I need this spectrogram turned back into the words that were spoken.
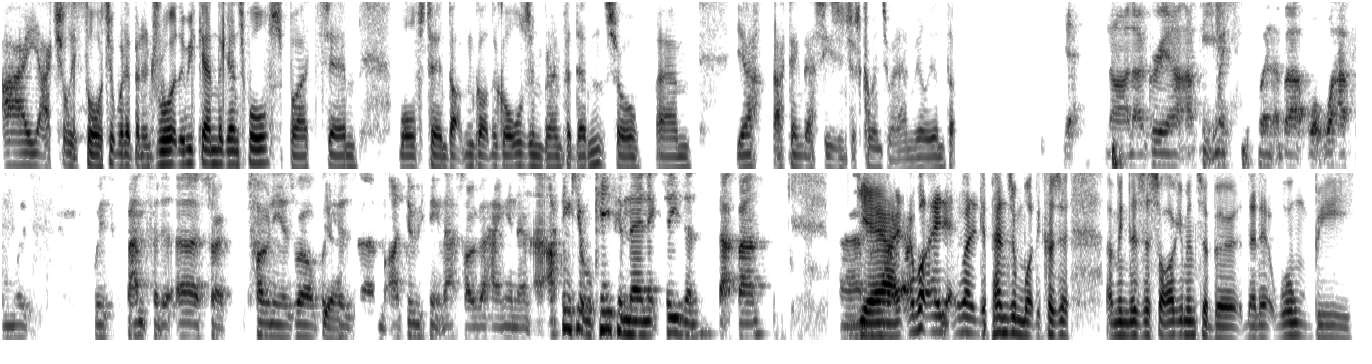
I actually thought it would have been a draw at the weekend against Wolves, but um, Wolves turned up and got the goals, and Brentford didn't. So, um, yeah, I think their season's just coming to an end, really, isn't it? No, I agree. And I think you make a point about what, what happened with with Bamford, uh, sorry, Toney as well, because yeah. um, I do think that's overhanging, and I think it will keep him there next season. That ban. Um, yeah, I, well, it, well, it depends on what because it, I mean, there's this argument about that it won't be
